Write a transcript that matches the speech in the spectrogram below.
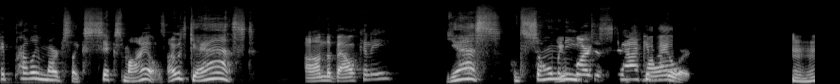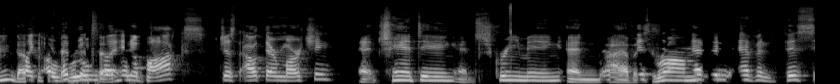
I probably marched like six miles. I was gassed on the balcony. Yes, so many. You marched. Mm-hmm, that's like a Roomba in a box, just out there marching and chanting and screaming, and Evan, I have a drum. Evan, Evan, this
